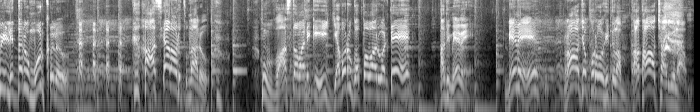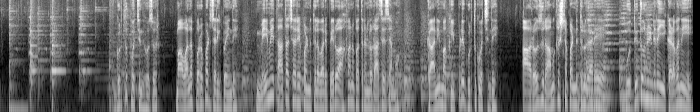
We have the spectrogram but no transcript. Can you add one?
వీళ్ళిద్దరూ మూర్ఖులు. హాస్యాలాడుతున్నారు వాస్తవానికి ఎవరు గొప్పవారు అంటే అది మేమే. మేమే రాజపురోహితులం తాతాచార్యులం గుర్తుకు వచ్చింది హుజూర్. మా వల్ల పొరపాటు జరిగిపోయింది. మేమే తాతాచార్య పండితుల వారి పేరు ఆహ్వాన పత్రంలో రాసేశాము. కానీ మాకు ఇప్పుడే గుర్తుకు వచ్చింది ఆ రోజు రామకృష్ణ పండితులు గారే బుద్ధితో నిండిన ఈ కడవని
